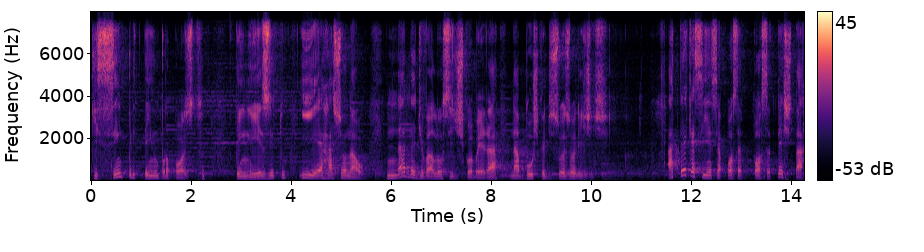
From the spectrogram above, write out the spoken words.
que sempre tem um propósito tem êxito e é racional. Nada de valor se descobrirá na busca de suas origens. Até que a ciência possa, possa testar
